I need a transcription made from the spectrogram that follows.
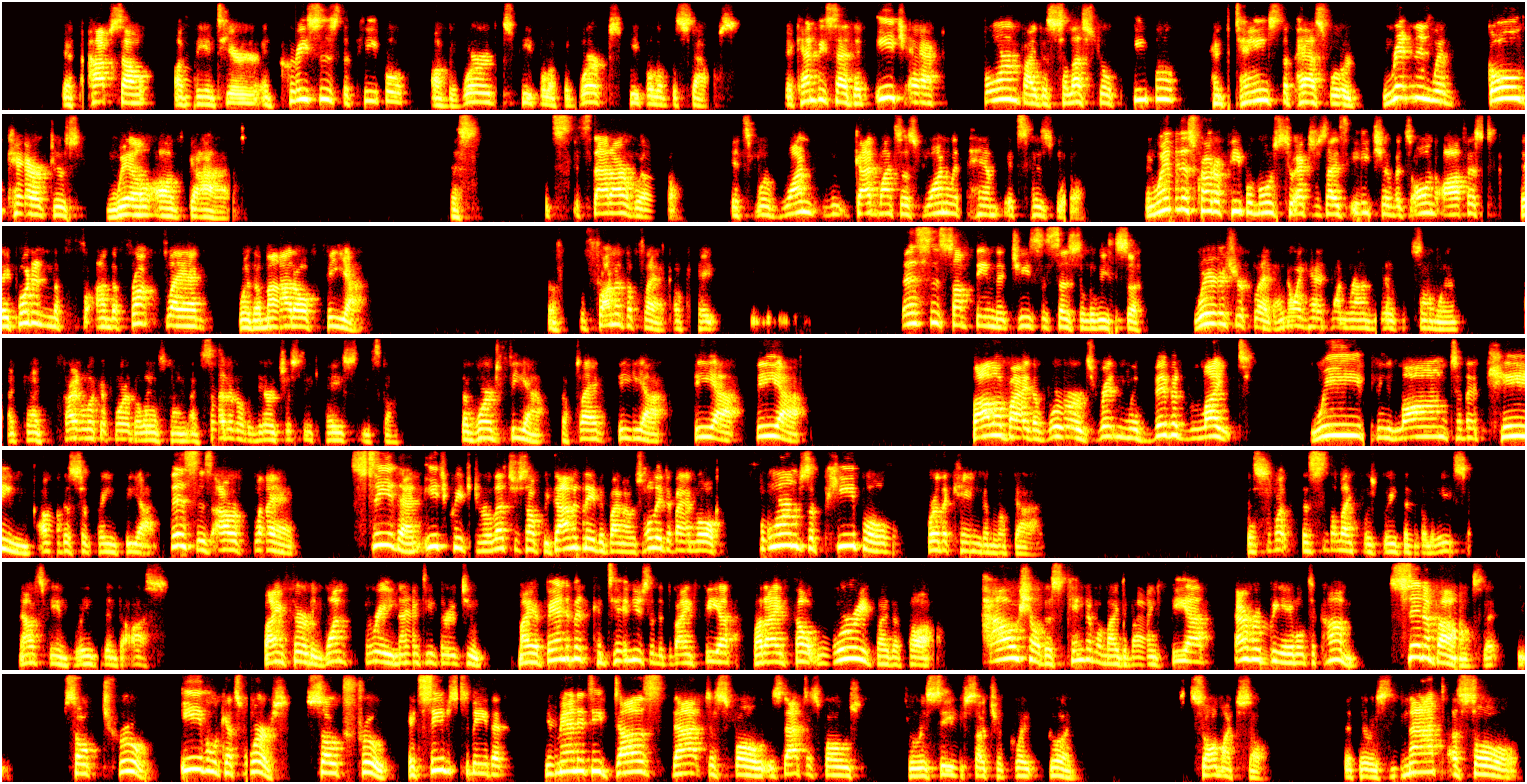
It pops out of the interior, increases the people of the words, people of the works, people of the steps. It can be said that each act formed by the celestial people contains the password written in with gold characters, will of God. This it's it's not our will. It's we're one. God wants us one with Him. It's His will. And when this crowd of people moves to exercise each of its own office, They put it in the on the front flag with the motto Fiat. The, the front of the flag. Okay. This is something that Jesus says to Luisa. Where's your flag? I know I had one around here somewhere. I, I tried to look it for it the last time. I set it over here just in case and stuff. The word fiat, the flag fiat, fiat, fiat, followed by the words written with vivid light. We belong to the King of the supreme fiat. This is our flag. See then, each creature who lets yourself be dominated by my most holy divine will forms a people for the kingdom of God. This is what this is the life was breathed into Luisa. Now it's being breathed into us. Line 30, 1 3, 1932. My abandonment continues in the divine fiat, but I felt worried by the thought how shall this kingdom of my divine fiat ever be able to come? Sin abounds. That so true. Evil gets worse. So true. It seems to me that humanity does not dispose is not disposed to receive such a great good. So much so that there is not a soul.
